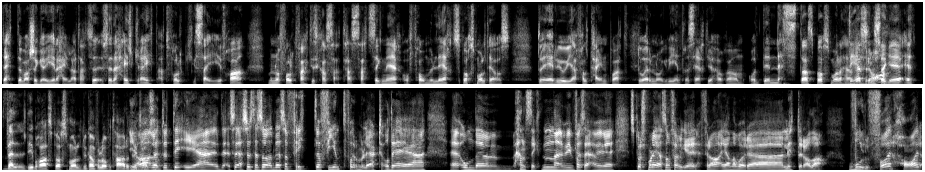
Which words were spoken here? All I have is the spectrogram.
dette var så gøy i det hele tatt. Så, så er det helt greit at folk sier ifra. Men når folk faktisk har satt, har satt seg ned og formulert spørsmål til oss, da er det jo iallfall tegn på at da er det noe de er interessert i å høre om. Og det neste spørsmålet her, Det det, er syns jeg er et veldig bra spørsmål. Du kan få lov å ta det, du, Ja, Karlsen. vet du, det er det, Jeg syns det, er så- det er så fritt og fint formulert, og det er eh, om det hensikten Vi får se. Spørsmålet er som følger, fra en av våre lyttere, da. Hvorfor har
